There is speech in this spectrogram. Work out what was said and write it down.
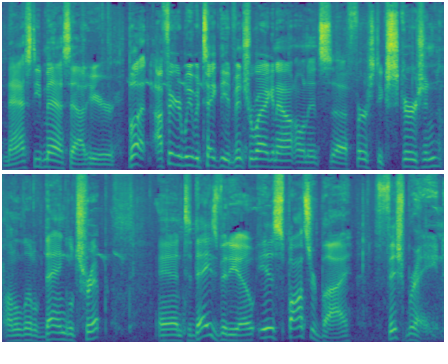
nasty mess out here, but I figured we would take the adventure wagon out on its uh, first excursion on a little dangle trip. And today's video is sponsored by FishBrain.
